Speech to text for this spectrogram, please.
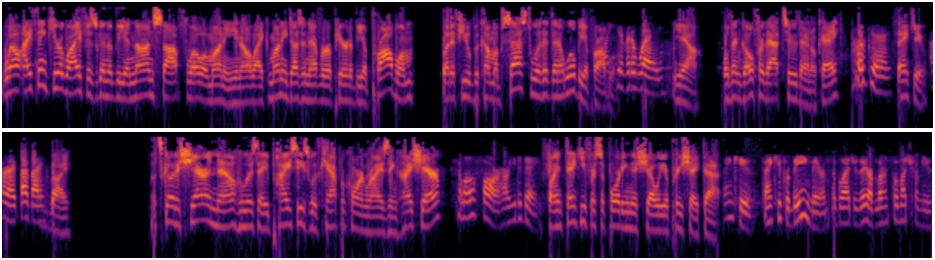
Well, I think your life is going to be a nonstop flow of money. You know, like money doesn't ever appear to be a problem, but if you become obsessed with it, then it will be a problem. give it away. Yeah. Well, then go for that too. Then, okay? Okay. Thank you. All right. Bye bye. Bye. Let's go to Sharon now, who is a Pisces with Capricorn rising. Hi, Cher. Hello, Far. How are you today? Fine. Thank you for supporting this show. We appreciate that. Thank you. Thank you for being there. I'm so glad you're there. I've learned so much from you.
